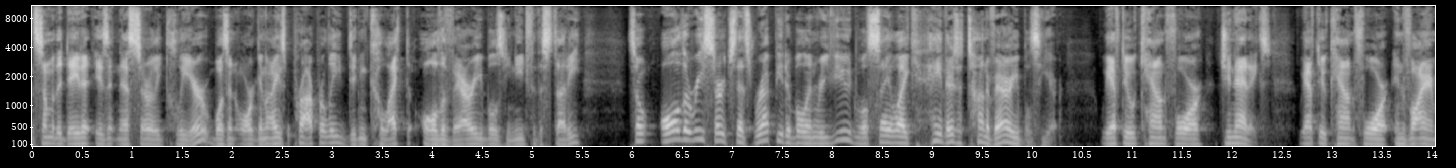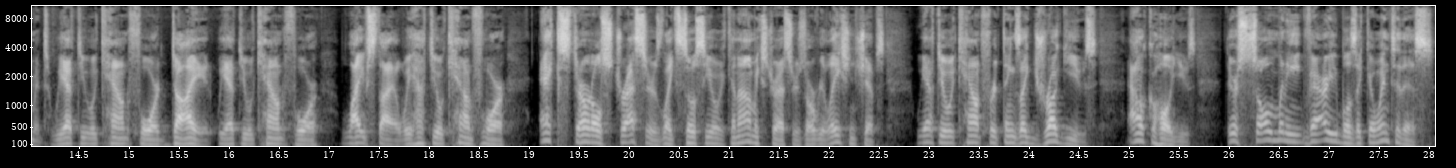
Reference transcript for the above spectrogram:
And some of the data isn't necessarily clear, wasn't organized properly, didn't collect all the variables you need for the study. So all the research that's reputable and reviewed will say like, hey, there's a ton of variables here. We have to account for genetics. We have to account for environment. We have to account for diet. We have to account for lifestyle. We have to account for external stressors like socioeconomic stressors or relationships. We have to account for things like drug use, alcohol use. There's so many variables that go into this.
